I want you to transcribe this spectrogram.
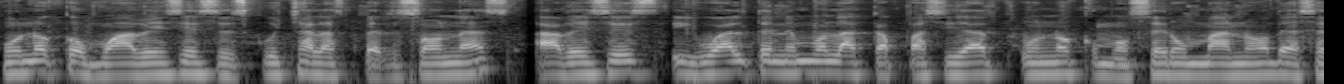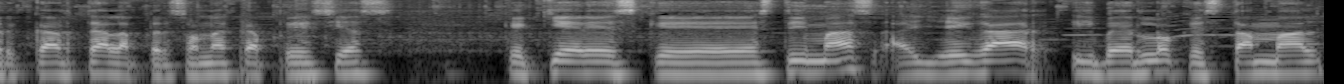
uno como a veces escucha a las personas, a veces igual tenemos la capacidad, uno como ser humano, de acercarte a la persona que aprecias, que quieres, que estimas, a llegar y ver lo que está mal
